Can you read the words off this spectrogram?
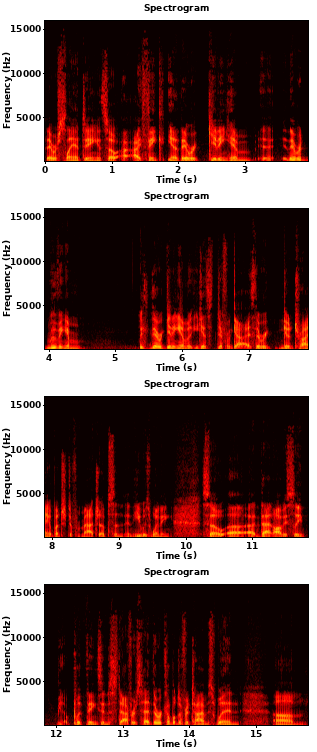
they were slanting. And so I, I think you know they were getting him. Uh, they were moving him like they were getting him against different guys. They were you know, trying a bunch of different matchups, and, and he was winning. So uh, that obviously you know put things into Stafford's head. There were a couple different times when, um,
